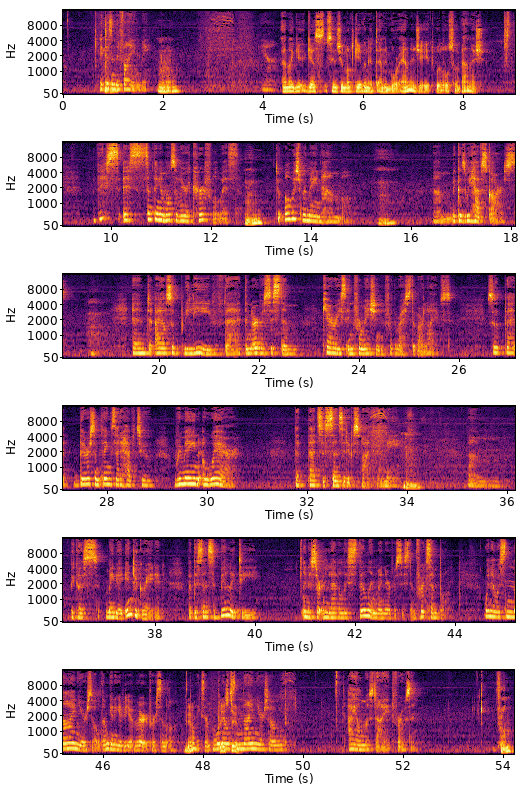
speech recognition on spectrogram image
it doesn't mm. define me. No. Yeah. And I guess since you're not giving it any more energy, it will also vanish. This is something I'm also very careful with mm-hmm. to always remain humble mm-hmm. Um, because we have scars. And I also believe that the nervous system carries information for the rest of our lives. So that there are some things that I have to remain aware that that's a sensitive spot in me. Um, because maybe I integrated, but the sensibility in a certain level is still in my nervous system. For example, when I was nine years old, I'm going to give you a very personal Yeah, example. When I was do. nine years old, I almost died frozen From?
